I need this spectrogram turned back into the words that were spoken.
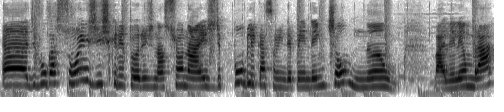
é, divulgações de escritores nacionais de publicação independente ou não. Vale lembrar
